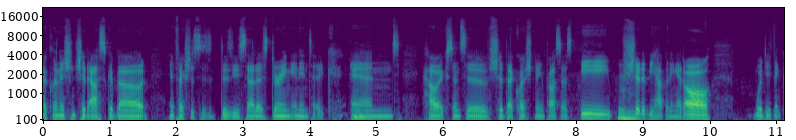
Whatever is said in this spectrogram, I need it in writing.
a clinician should ask about infectious disease status during an intake mm. and how extensive should that questioning process be mm-hmm. should it be happening at all what do you think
